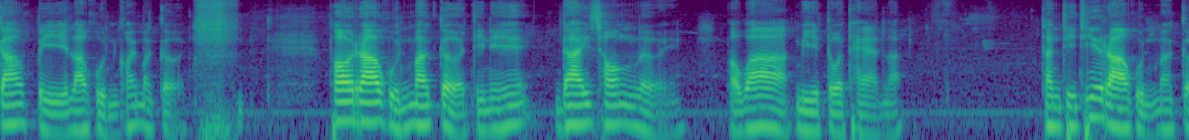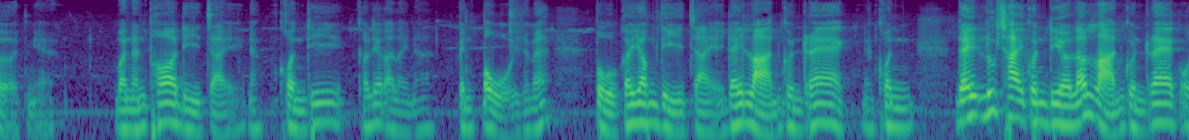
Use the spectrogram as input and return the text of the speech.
29 ปีลาหุนค่อยมาเกิด พอราหุนมาเกิดทีนี้ได้ช่องเลย เพราะว่ามีตัวแทนแล้ว ทันทีที่ราหุนมาเกิดเนี่ย วันนั้นพ่อดีใจนะคนที่เขาเรียกอะไรนะ เป็นปู่ใช่ไหมปู่ก็ย่อมดีใจ ได้หลานคนแรกนะคน ได้ลูกชายคนเดียวแล้วหลานคนแรกโอ้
